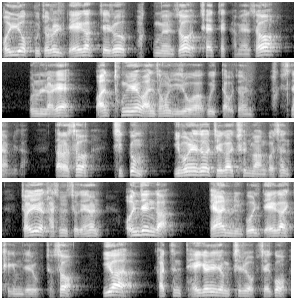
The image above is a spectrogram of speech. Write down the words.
권력 구조를 내각제로 바꾸면서 채택하면서 오늘날의 완, 통일의 완성을 이루어가고 있다고 저는 확신합니다. 따라서 지금 이번에도 제가 출마한 것은 저희의 가슴 속에는 언젠가 대한민국을 내각 책임제로 붙여서 이와 같은 대결의 정치를 없애고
